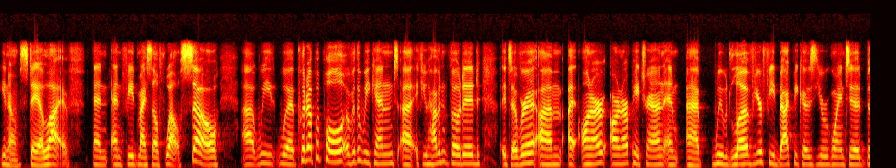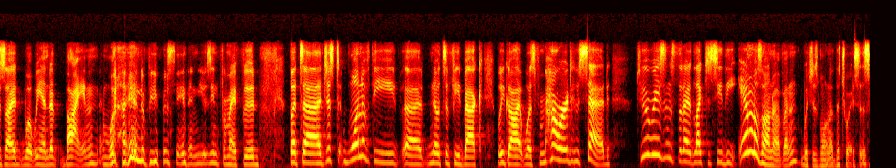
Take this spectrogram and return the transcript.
you know, stay alive and and feed myself well. So uh, we, we put up a poll over the weekend. Uh, if you haven't voted, it's over um, uh, on our on our Patreon, and uh, we would love your feedback because you're going to decide what we end up buying and what I end up using and using for my food. But uh, just one of the uh, notes of feedback we got was from Howard, who said. Two reasons that I'd like to see the Amazon oven, which is one of the choices,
